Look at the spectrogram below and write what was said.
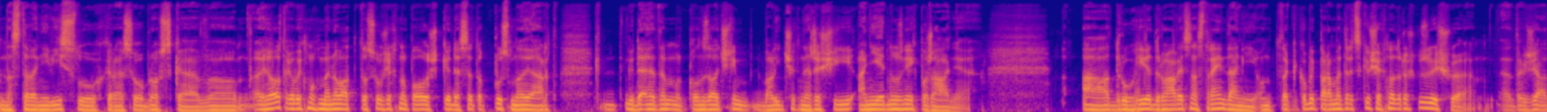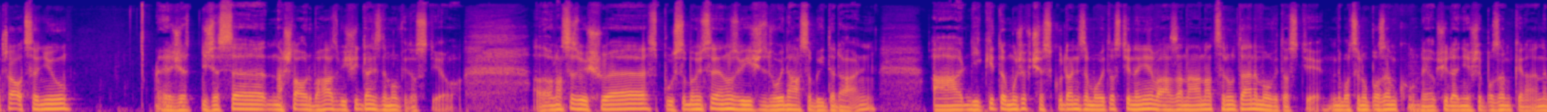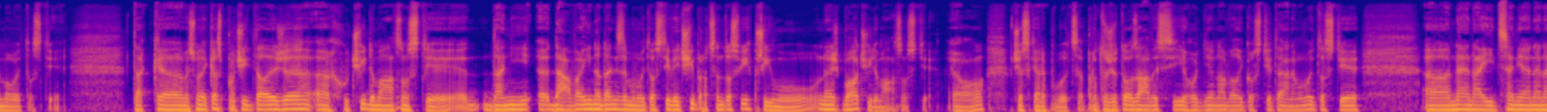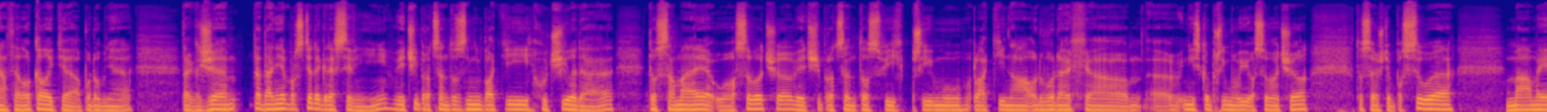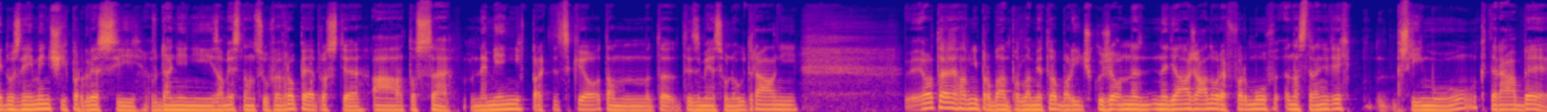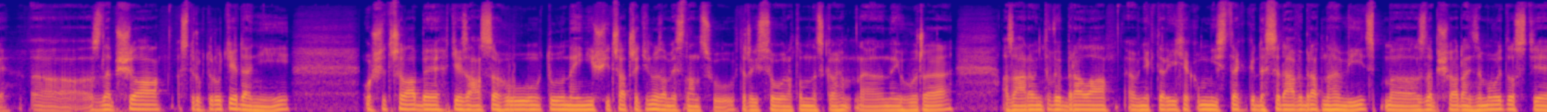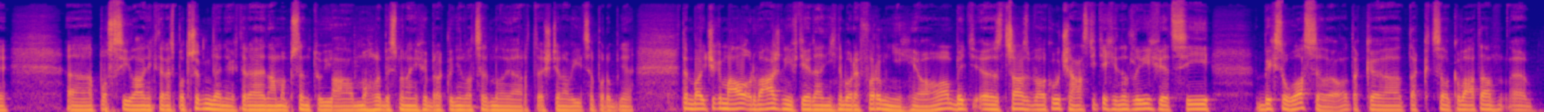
nastavení výsluh, které jsou obrovské. V, jo, tak abych mohl jmenovat, to jsou všechno položky 10 plus miliard, kde ten konzolační balíček neřeší ani jednu z nich pořádně. A druhý je druhá věc na straně daní. On to tak jakoby parametricky všechno trošku zvyšuje. Takže já třeba oceňuji, že, že se našla odvaha zvýšit daň z nemovitosti. Jo. Ale ona se zvyšuje způsobem, že se jenom zvýší, zdvojnásobí ta daň. A díky tomu, že v Česku daň z nemovitosti není vázaná na cenu té nemovitosti, nebo cenu pozemku, hmm. nejlepší daň ještě pozemky na nemovitosti, tak eh, my jsme teďka spočítali, že eh, chudší domácnosti daní, eh, dávají na daň z nemovitosti větší procento svých příjmů než bohatší domácnosti jo, v České republice, protože to závisí hodně na velikosti té nemovitosti, ne na její ceně, ne na té lokalitě a podobně. Takže ta daň je prostě degresivní, větší procento z ní platí chudší lidé. To samé je u OSVČ, větší procento svých příjmů platí na odvodech nízkopříjmový OSVČ, to se ještě posiluje. Máme jednu z nejmenších progresí v danění zaměstnanců v Evropě prostě a to se nemění prakticky, jo, tam ty změny jsou neutrální. Jo, to je hlavní problém podle mě toho balíčku, že on ne, nedělá žádnou reformu na straně těch příjmů, která by uh, zlepšila strukturu těch daní ošetřila by těch zásahů tu nejnižší třeba třetinu zaměstnanců, kteří jsou na tom dneska eh, nejhůře a zároveň to vybrala v některých jako místech, kde se dá vybrat mnohem víc, zlepšila daň zemovitosti, eh, posílala některé spotřební daně, které nám absentují a mohli bychom na nich vybrat klidně 20 miliard ještě navíc a podobně. Ten balíček je málo odvážný v těch daních nebo reformních, jo? byť eh, třeba s velkou částí těch jednotlivých věcí bych souhlasil, jo? Tak, tak celková ta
